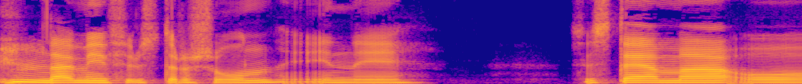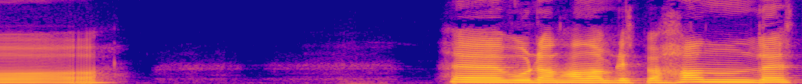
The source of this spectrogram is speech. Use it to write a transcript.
det er mye frustrasjon inni systemet, og eh, hvordan han har blitt behandlet,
